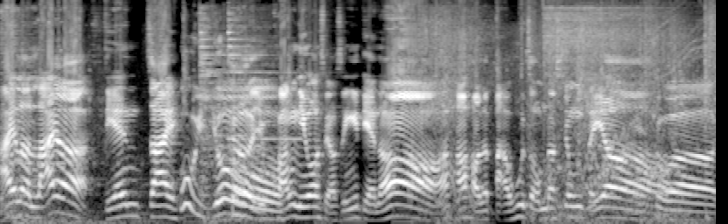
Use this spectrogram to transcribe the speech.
来了来了，天灾！哎呦，有黄牛哦，小心一点哦，要好好的保护着我们的兄弟哦。没错，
